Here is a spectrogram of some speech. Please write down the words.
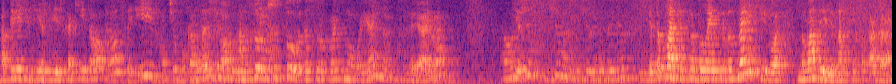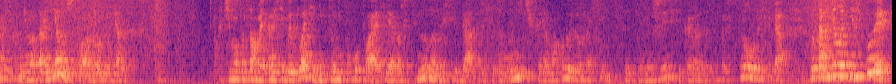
ответить, если есть какие-то вопросы, и хочу показать вам. А с 46 до 48 реально? Реально. А вот Нет. чем, чем это? Это платьице было, если вы знаете его, на модели, на всех фотографиях. Мне надоело, что оно у меня почему-то самые красивые платья никто не покупает. Я его растянула на себя. То есть это туничка, я могу ее носить с этими джинсиками, растянула на себя. Но так делать не стоит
